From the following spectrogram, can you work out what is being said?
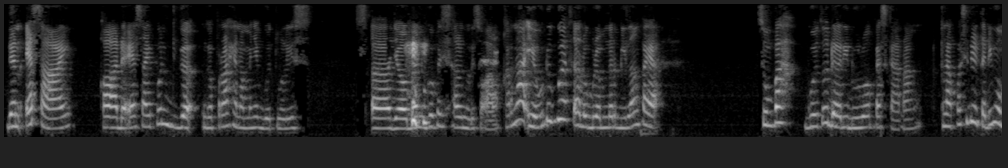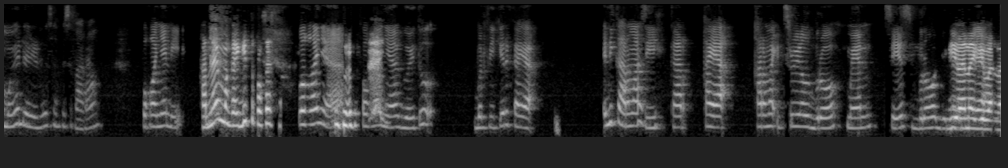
Dan esai kalau ada esai pun juga nggak pernah yang namanya gue tulis. Uh, jawaban gue pasti selalu nulis soal. Karena ya udah gue selalu benar-benar bilang kayak sumpah gue tuh dari dulu sampai sekarang kenapa sih dari tadi ngomongnya dari dulu sampai sekarang? Pokoknya nih. Karena emang kayak gitu prosesnya. Pokoknya pokoknya gue itu berpikir kayak ini karma sih. Kar kayak karma it's real bro. Man sis bro gitu. Gimana kayak, gimana?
